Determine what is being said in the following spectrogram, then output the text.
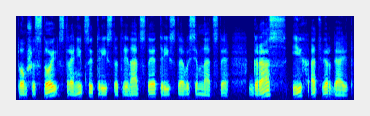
Том 6, страницы 313-318. Грасс их отвергает.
